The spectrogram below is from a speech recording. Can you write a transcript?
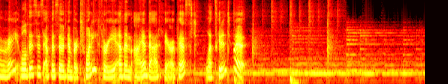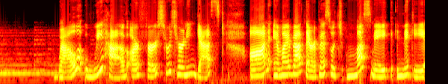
All right. Well, this is episode number 23 of Am I a Bad Therapist? Let's get into it. Well, we have our first returning guest on Am I a Bad Therapist, which must make Nikki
